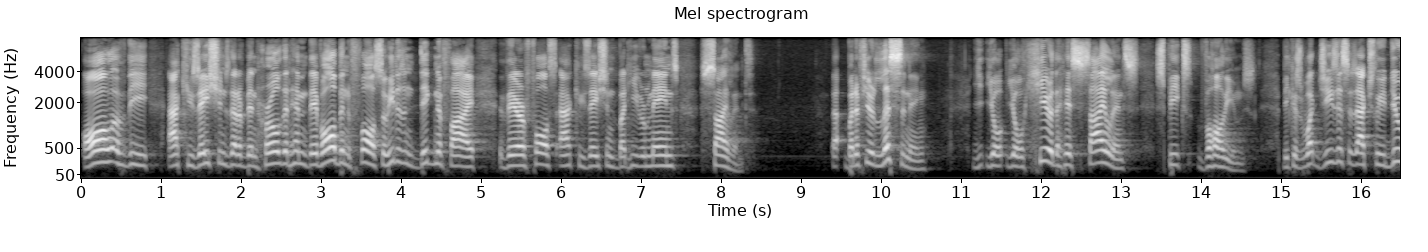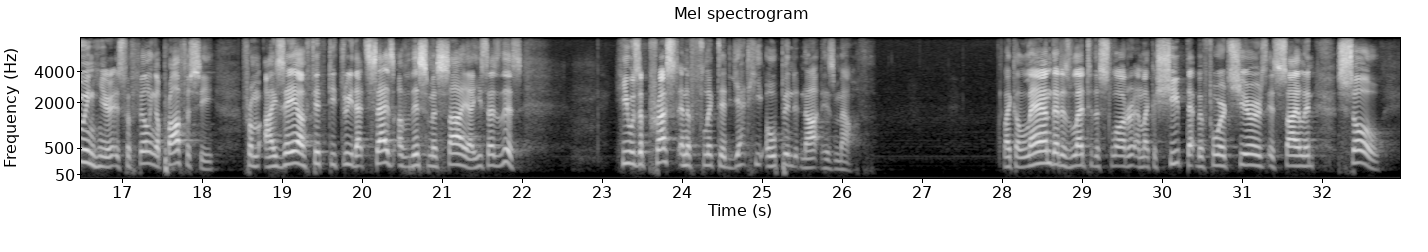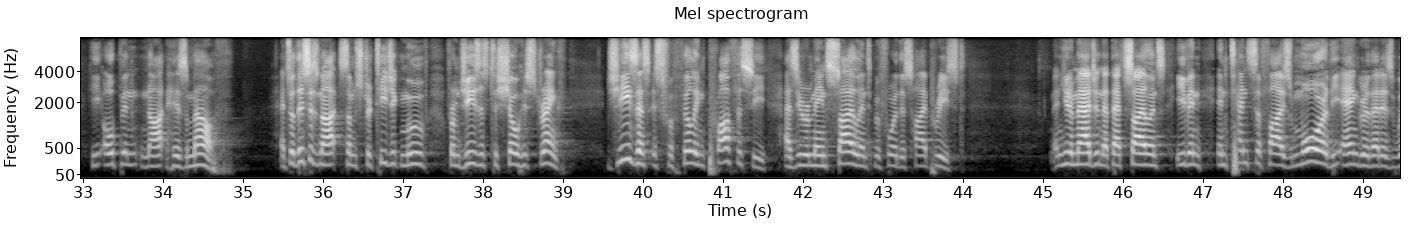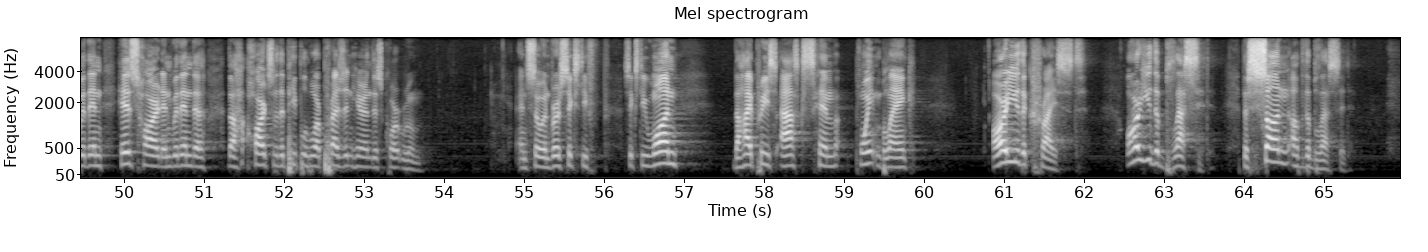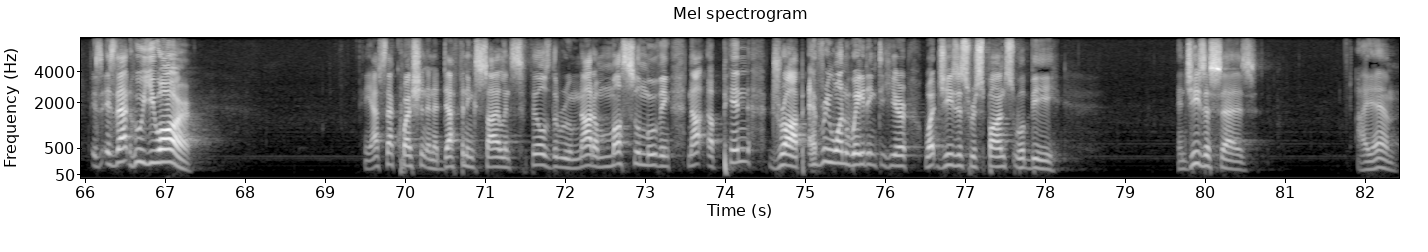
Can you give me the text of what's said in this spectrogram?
All of the accusations that have been hurled at him, they've all been false. So he doesn't dignify their false accusation, but he remains silent. Uh, but if you're listening, you'll, you'll hear that his silence speaks volumes. Because what Jesus is actually doing here is fulfilling a prophecy from Isaiah 53 that says of this Messiah, he says this He was oppressed and afflicted, yet he opened not his mouth. Like a lamb that is led to the slaughter, and like a sheep that before its shearers is silent, so he opened not his mouth. And so, this is not some strategic move from Jesus to show his strength. Jesus is fulfilling prophecy as he remains silent before this high priest. And you'd imagine that that silence even intensifies more the anger that is within his heart and within the, the hearts of the people who are present here in this courtroom. And so in verse 60, 61, the high priest asks him point blank Are you the Christ? Are you the blessed, the Son of the blessed? Is, is that who you are? He asks that question, and a deafening silence fills the room. Not a muscle moving, not a pin drop. Everyone waiting to hear what Jesus' response will be. And Jesus says, I am.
